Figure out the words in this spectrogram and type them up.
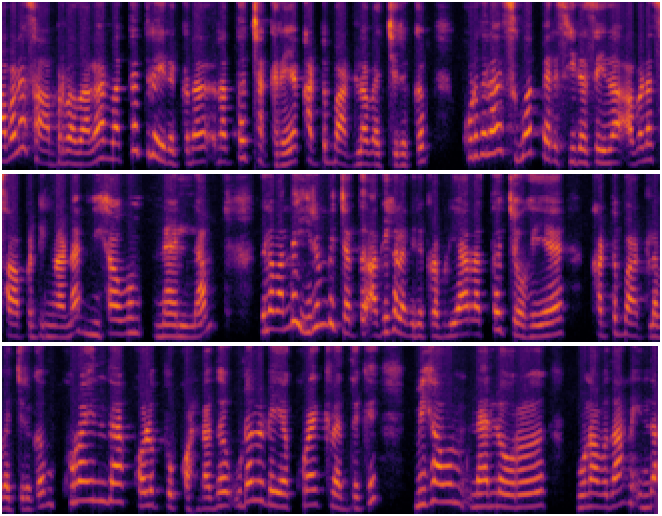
அவளை சாப்பிட்றதால ரத்தத்தில் இருக்கிற ரத்த சர்க்கரையை கட்டுப்பாட்டில் வச்சிருக்கும் கூடுதலாக சிவப்பரிசியில் செய்த அவளை சாப்பிட்டீங்கன்னா மிகவும் நல்லம் இதில் வந்து இரும்பு சத்து அதிக அளவு இருக்கிறபடியா ரத்த சோகையை கட்டுப்பாட்டில் வச்சிருக்கும் குறைந்த கொழுப்பு கொண்டது உடலுடைய குறைக்கிறதுக்கு மிகவும் நல்ல ஒரு உணவு தான் இந்த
